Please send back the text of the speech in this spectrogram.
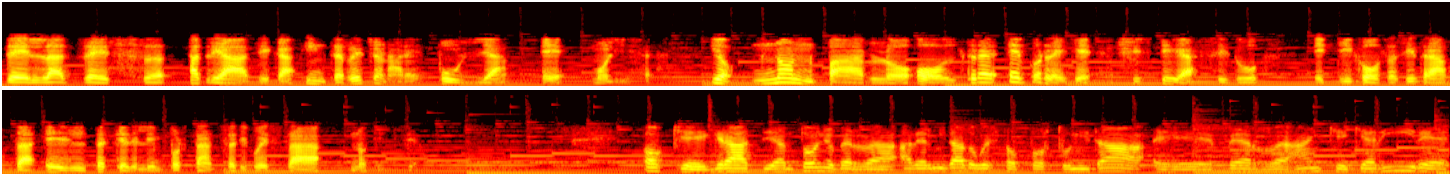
della ZES Adriatica Interregionale Puglia e Molise. Io non parlo oltre e vorrei che ci spiegassi tu e di cosa si tratta e il perché dell'importanza di questa notizia. Ok, grazie Antonio per avermi dato questa opportunità e per anche chiarire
